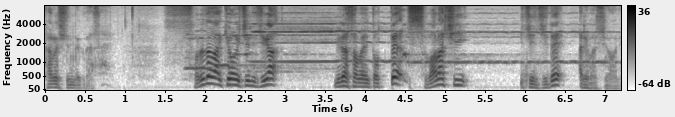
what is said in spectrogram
楽しんでください。それでは今日一日が皆様にとって素晴らしい一日でありますように。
